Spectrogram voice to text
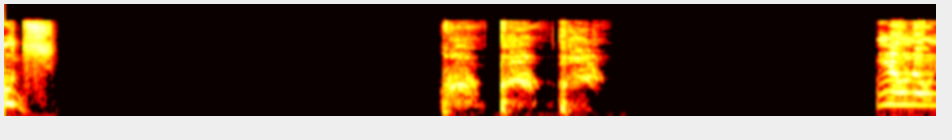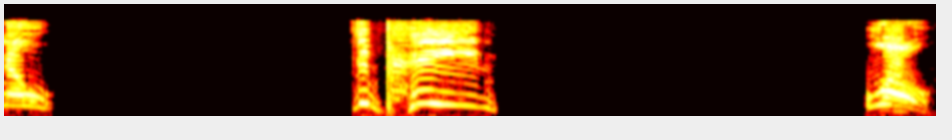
Ouch! no, no, no! The pain! Whoa!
